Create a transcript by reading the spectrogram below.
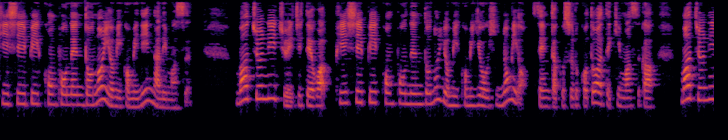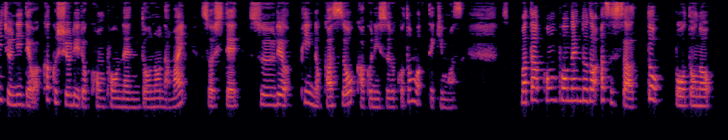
PCB コンポーネントの読み込みになります。バーチャル21では PCB コンポーネントの読み込み用品のみを選択することはできますが、マーチュ22では各種類のコンポーネントの名前、そして数量、ピンの数を確認することもできます。また、コンポーネントの厚さとボートの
